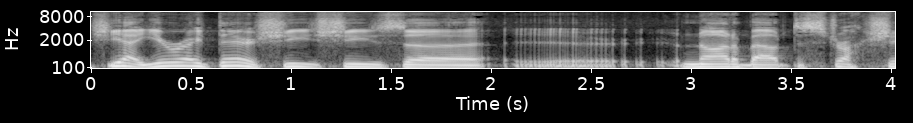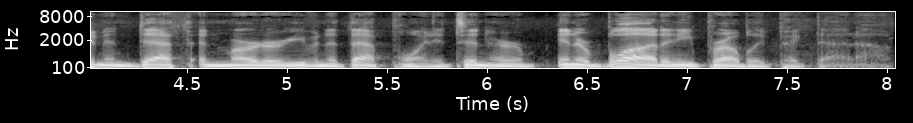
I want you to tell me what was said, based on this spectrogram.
yeah, you're right there. She she's uh, not about destruction and death and murder. Even at that point, it's in her in her blood, and he probably picked that out.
